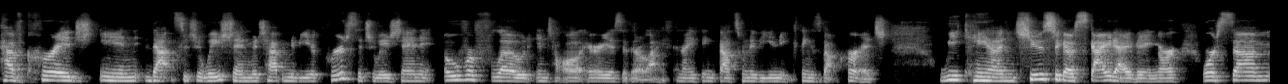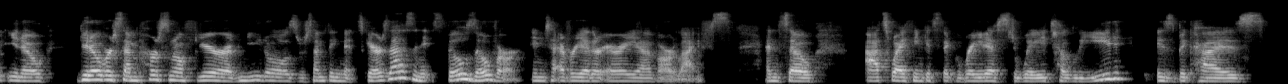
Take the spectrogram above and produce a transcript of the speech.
have courage in that situation, which happened to be a career situation, it overflowed into all areas of their life. And I think that's one of the unique things about courage. We can choose to go skydiving or or some, you know, get over some personal fear of needles or something that scares us and it spills over into every other area of our lives. And so that's why I think it's the greatest way to lead is because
